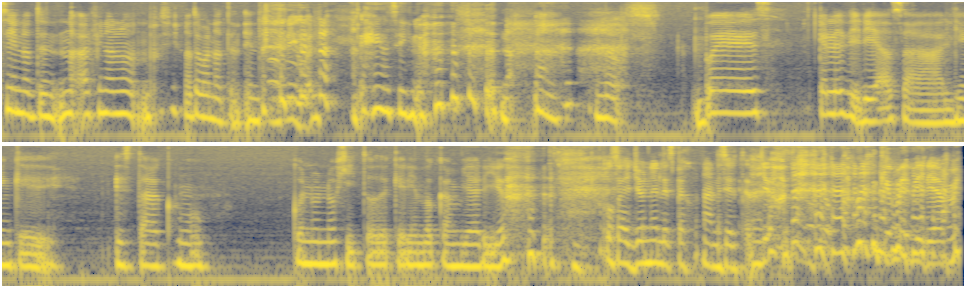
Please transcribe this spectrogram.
Sí, no te, no, al final no, pues sí, no te van a ten- entender igual. sí, no. No. No. Pues, ¿qué le dirías a alguien que está como con un ojito de queriendo cambiar y yo? O sea, yo en el espejo. No, no es cierto. yo, yo, ¿qué me diría a mí?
